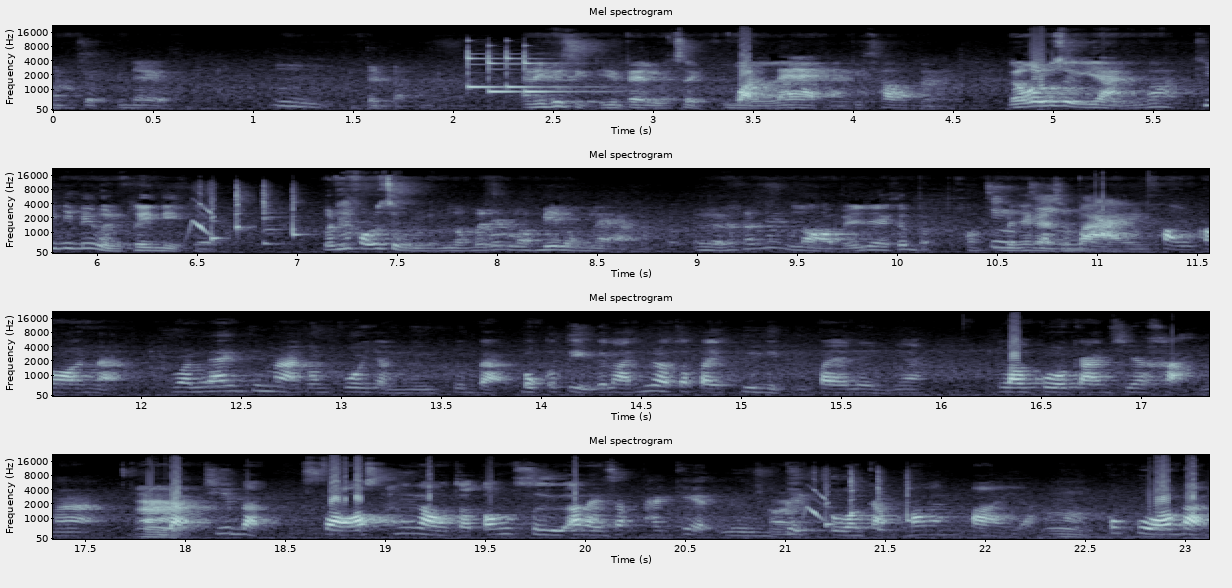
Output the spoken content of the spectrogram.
มันเกิดขึ้นได้กับคุณอืมมันเป็นแบบนั้นอันนี้คือสิ่งที่เต้รู้สึกวันแรกนะที่เข้ามาแล้วก็รู้สึกอีกอย่างหนึงว่าที่นี่ไม่เหมือนคลินิกเลยมันให้ความรู้สึกเหมือนเรามานั่งล็อบบี้โรงแรมอะแบบเออแล้วก็นั่งรอไปเรื่อยๆก็แบบจริงบรรยากาศๆสบายอะของกรณ์อะวันแรกที่มากรกลัวอย่างหนึ่งคือแบบปกติเวลาที่เราจะไปคลินิกหรือไปอะไรอย่างเงี้ย เรากลัวการเชียร์ขายมากอ่าแบบที่แบบฟอสให้เราจะต้องซื้ออะไรสักแพ็กเกจหนึ่งใช่ ติดตัวกลับบ้านไปอะอ่า ก็กลัวว่าแบบ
